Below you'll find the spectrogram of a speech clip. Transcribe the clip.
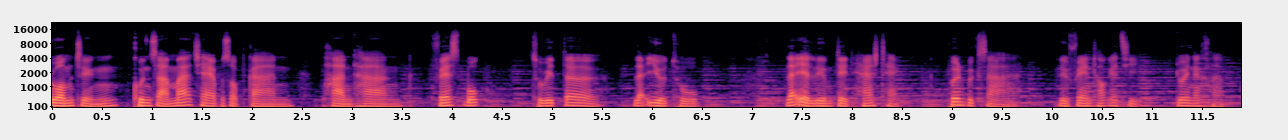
รวมถึงคุณสามารถแชร์ประสบการณ์ ผ่านทาง Facebook Twitter และ YouTube และอย่าลืมติด Hashtag เพื่อนปรึกษาหรือ f r ร e n d t a l k ด้วยนะครับ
